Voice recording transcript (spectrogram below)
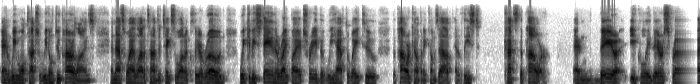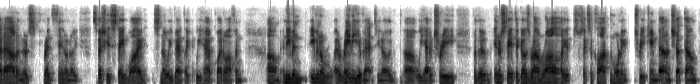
and we won't touch it. We don't do power lines, And that's why a lot of times it takes a while to clear a road. We could be standing there right by a tree, but we have to wait to the power company comes out and at least cuts the power. And they are equally, they're spread out and they're spread thin on a, especially a statewide snow event like we have quite often. Um, and even even a, a, rainy event. You know, uh, we had a tree for the interstate that goes around Raleigh at six o'clock in the morning. A tree came down and shut down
